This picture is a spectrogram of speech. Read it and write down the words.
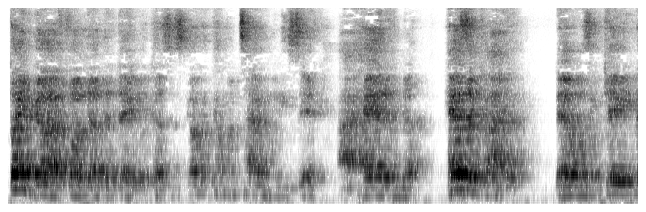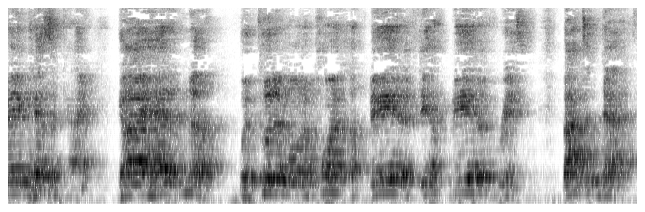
Thank God for another day because it's going to come a time when he said, I had enough. Hezekiah, there was a king named Hezekiah. God had enough. We put him on a point, a bed, a deathbed of rest, about to die.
